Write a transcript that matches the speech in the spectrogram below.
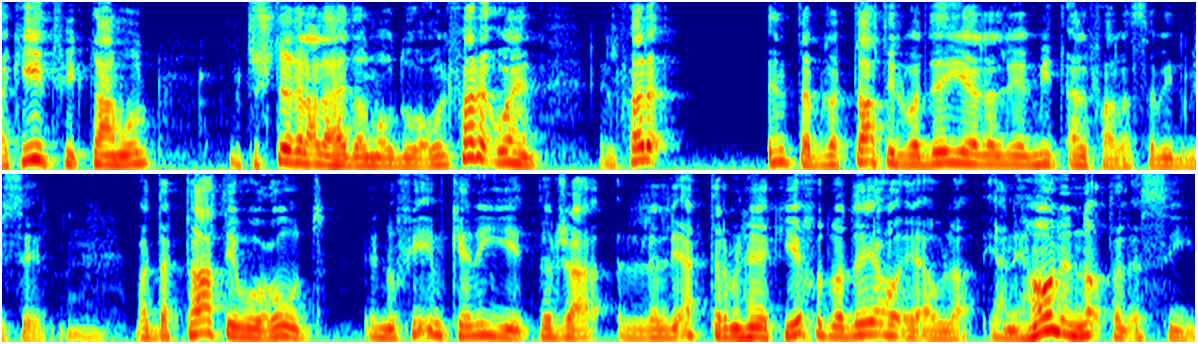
أكيد فيك تعمل وتشتغل على هذا الموضوع. والفرق وين؟ الفرق انت بدك تعطي الودية للي ألف على سبيل المثال. بدك تعطي وعود انه في إمكانية ترجع للي أكثر من هيك ياخذ ودايعه إيه أو لا. يعني هون النقطة الاساسيه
